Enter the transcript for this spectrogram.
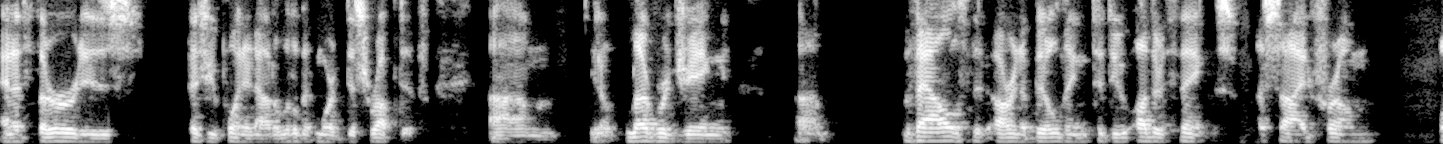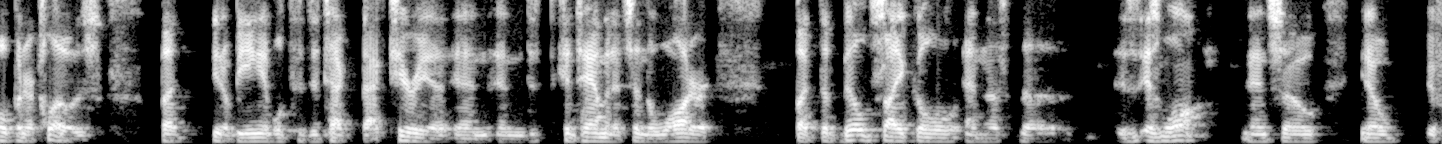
And a third is, as you pointed out, a little bit more disruptive. Um, you know, leveraging um, valves that are in a building to do other things aside from open or close. But you know, being able to detect bacteria and, and contaminants in the water, but the build cycle and the, the is, is long. And so, you know, if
